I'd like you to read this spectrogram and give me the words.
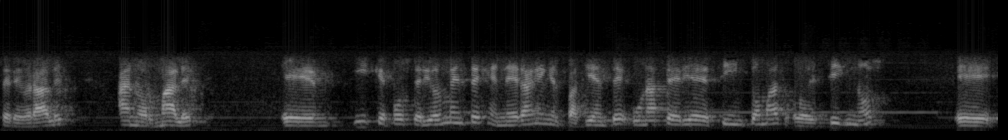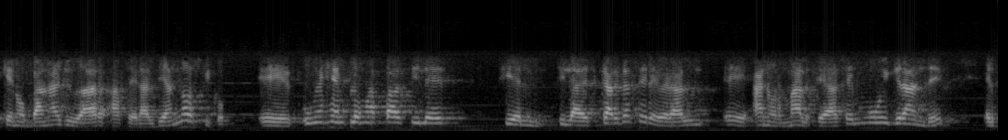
cerebrales anormales eh, y que posteriormente generan en el paciente una serie de síntomas o de signos eh, que nos van a ayudar a hacer al diagnóstico. Eh, un ejemplo más fácil es si, el, si la descarga cerebral eh, anormal se hace muy grande, el,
